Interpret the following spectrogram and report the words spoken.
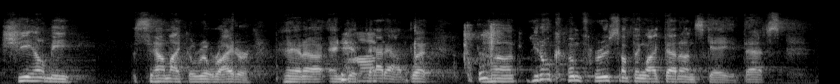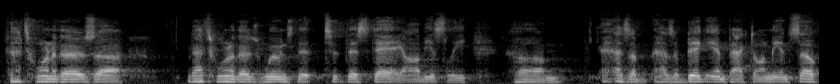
she helped me sound like a real writer and uh, and get that out. But uh, you don't come through something like that unscathed. That's that's one of those uh, that's one of those wounds that to this day, obviously, um, has a has a big impact on me. And so,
